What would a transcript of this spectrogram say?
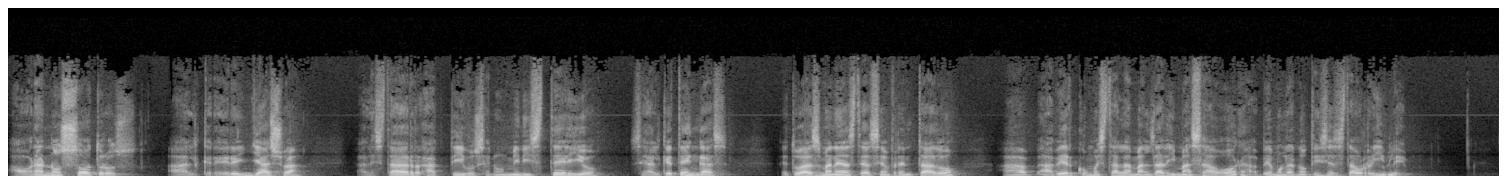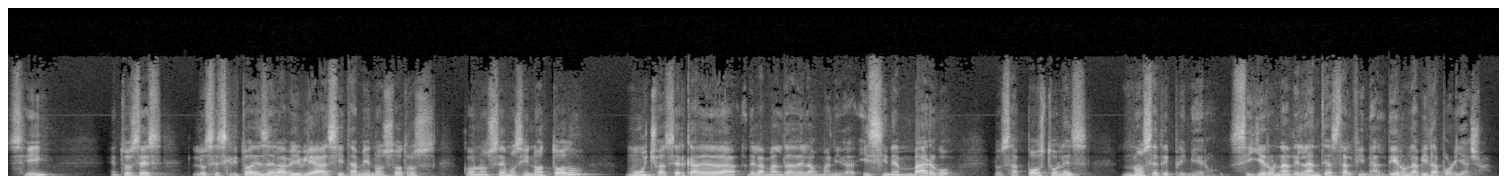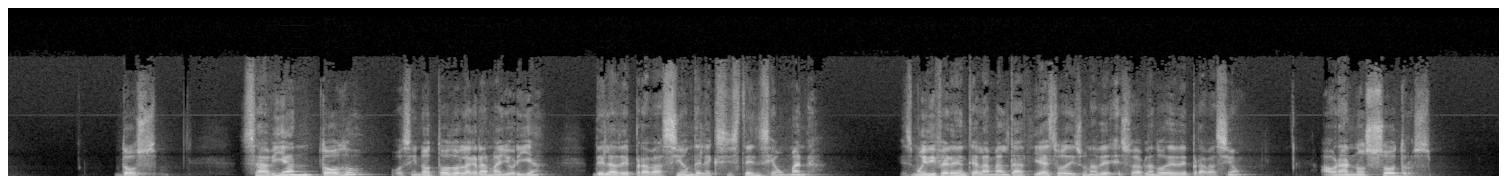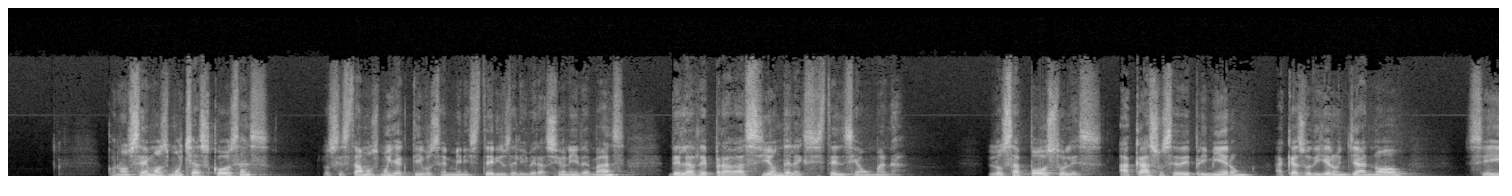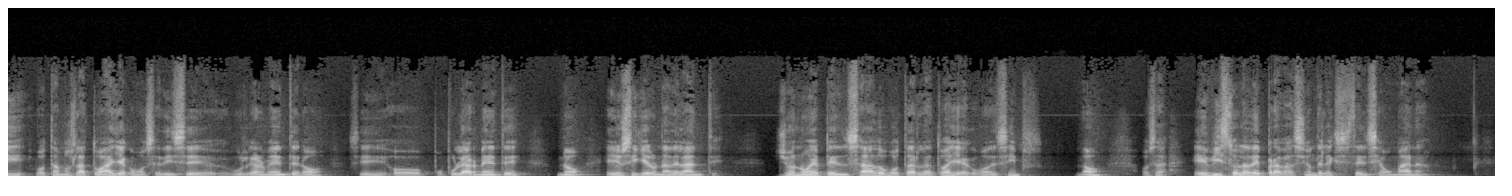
Ahora nosotros, al creer en Yahshua, al estar activos en un ministerio, sea el que tengas, de todas maneras te has enfrentado a, ver cómo está la maldad y más ahora. Vemos las noticias, está horrible. ¿Sí? Entonces, los escritores de la Biblia, así también nosotros conocemos, y no todo, mucho acerca de la, maldad de la humanidad. Y sin embargo, los apóstoles no se deprimieron, siguieron adelante hasta el final, dieron la vida por Yahshua. Dos, sabían todo, o si no todo, la gran mayoría, de la depravación de la existencia humana. Es muy diferente a la maldad, ya esto es una estoy hablando de depravación. Ahora nosotros conocemos muchas cosas, los estamos muy activos en ministerios de liberación y demás, de la depravación de la existencia humana. Los apóstoles, ¿acaso se deprimieron? ¿Acaso dijeron ya no? Sí, botamos la toalla, como se dice vulgarmente, ¿no? Sí, o popularmente. No, ellos siguieron adelante. Yo no he pensado botar la toalla, como decimos, ¿no? O sea, he visto la depravación de la existencia humana.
